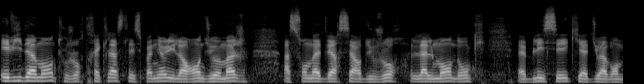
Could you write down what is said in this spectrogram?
Évidemment, toujours très classe l'Espagnol. Il a rendu hommage à son adversaire du jour, l'Allemand, donc blessé, qui a dû abandonner.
